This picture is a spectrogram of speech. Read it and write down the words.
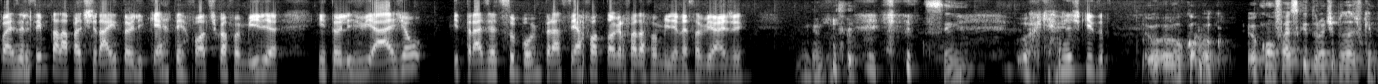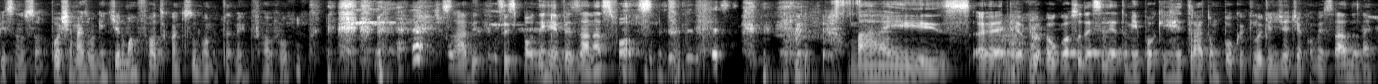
mas ele sempre tá lá pra tirar, então ele quer ter fotos com a família. Então eles viajam e trazem a Tsubome pra ser a fotógrafa da família nessa viagem. Sim. O que é meio esquisito. Eu, eu, eu, eu confesso que durante o episódio eu fiquei pensando só, poxa, mas alguém tira uma foto com a Tsubame também, por favor. Sabe? Vocês podem revezar nas fotos. Mas é, eu, eu gosto dessa ideia também porque retrata um pouco aquilo que a gente já tinha conversado, né?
